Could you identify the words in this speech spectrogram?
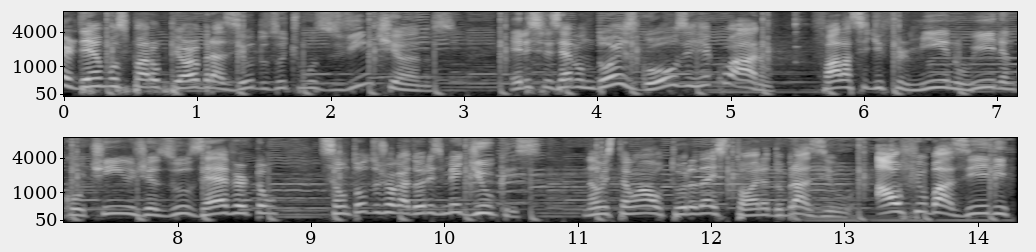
Perdemos para o pior Brasil dos últimos 20 anos. Eles fizeram dois gols e recuaram. Fala-se de Firmino, William, Coutinho, Jesus, Everton. São todos jogadores medíocres. Não estão à altura da história do Brasil. Alfio Basile,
